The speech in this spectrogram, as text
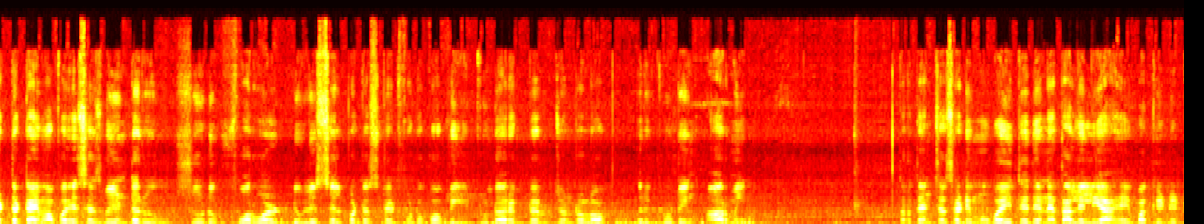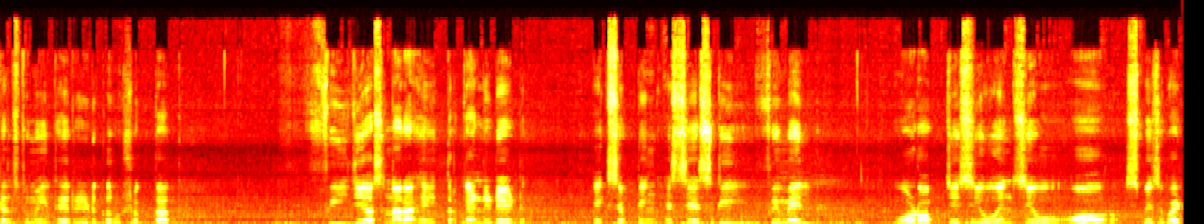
at the time of a ssb interview should forward duly self attested photocopy to director general of recruiting army. तर त्यांच्यासाठी मोबाईल इथे देण्यात आलेली आहे. बाकी डिटेल्स तुम्ही इथे रीड करू शकतात. फी जी असणार आहे तर candidate excepting S C S T female ward of J C O N C O or specified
